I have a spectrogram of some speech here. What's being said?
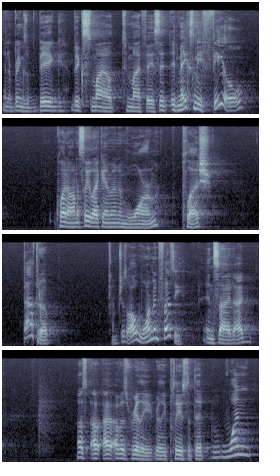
and it brings a big, big smile to my face. It, it makes me feel, quite honestly, like I'm in a warm, plush bathrobe. I'm just all warm and fuzzy inside. I, I was, I, I was really, really pleased with it. One,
